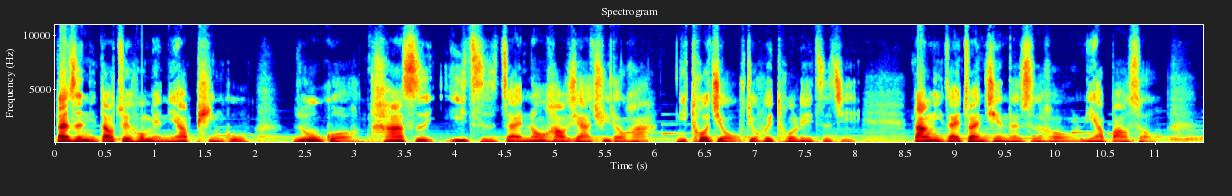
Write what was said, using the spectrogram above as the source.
但是你到最后面你要评估，如果他是一直在 know how 下去的话，你拖久就会拖累自己。当你在赚钱的时候，你要保守。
